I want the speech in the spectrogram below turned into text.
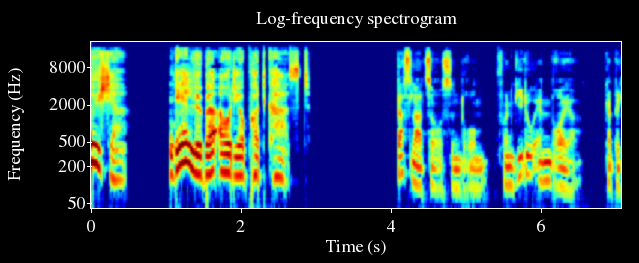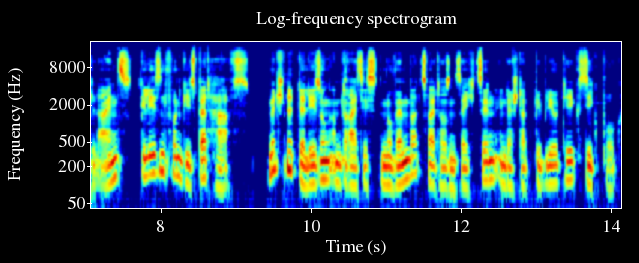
Bücher. Der Lübbe Audiopodcast. Das Lazarus-Syndrom von Guido M. Breuer. Kapitel 1, gelesen von Gisbert Haafs. Mitschnitt der Lesung am 30. November 2016 in der Stadtbibliothek Siegburg.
